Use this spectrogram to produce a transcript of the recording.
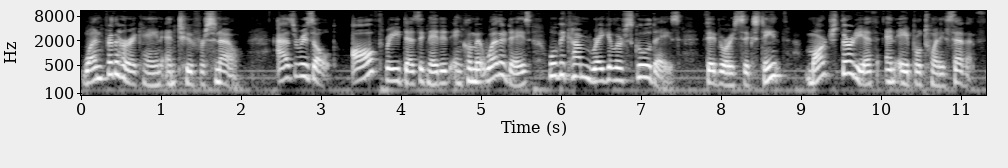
one for the hurricane and two for snow. As a result, all three designated inclement weather days will become regular school days February 16th, March 30th, and April 27th.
